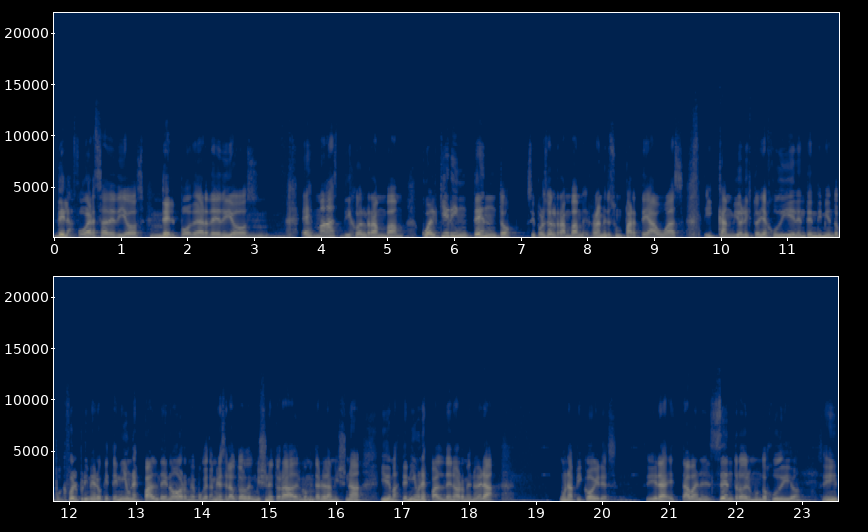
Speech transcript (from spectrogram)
de la fuerza de Dios, Mm. del poder de Dios. Mm. Es más, dijo el Rambam, cualquier intento, sí, por eso el Rambam realmente es un parteaguas y cambió la historia judía y el entendimiento, porque fue el primero que tenía una espalda enorme, porque también es el autor del Mishneh Torah, del Mm. comentario de la Mishnah y demás, tenía una espalda enorme, no era una picoires, ¿sí? era, estaba en el centro del mundo judío. ¿Sí?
